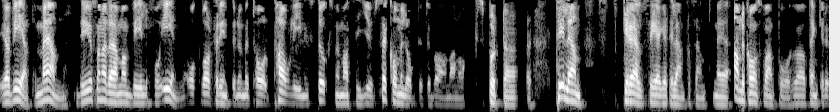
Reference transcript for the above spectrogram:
jag vet, men det är ju sådana där man vill få in. Och varför inte nummer 12, Pauline Stux med Massi Djuse kommer långt ut i banan och spurtar till en skrällseger till 1% med amerikansk vagn på. Vad tänker du?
